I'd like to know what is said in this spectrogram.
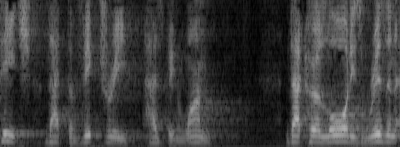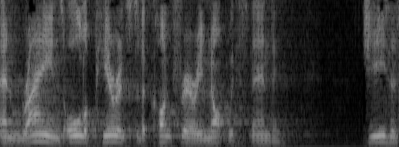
teach that the victory has been won that her Lord is risen and reigns, all appearance to the contrary notwithstanding. Jesus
